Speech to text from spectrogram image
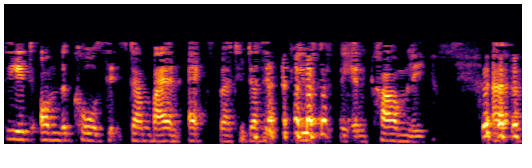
see it on the course, it's done by an expert who does it beautifully and calmly, um,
